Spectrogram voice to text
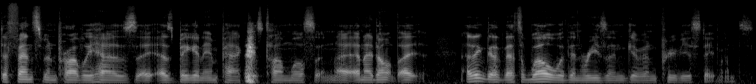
defenseman probably has a, as big an impact as Tom Wilson, I, and I don't. I, I think that that's well within reason given previous statements.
